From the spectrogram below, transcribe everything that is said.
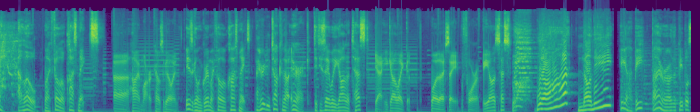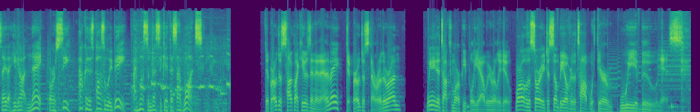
Ah, hello, my fellow classmates. Uh, hi Mark, how's it going? It's going great, my fellow classmates. I heard you talking about Eric. Did he say what he got on the test? Yeah, he got like, a, what did I say before? A B on his test? What? Nani? He got a B, but I heard other people say that he got an A or a C. How could this possibly be? I must investigate this at once. Did bro just talk like he was in an anime? Did bro just Naruto run? We need to talk to more people, yeah, we really do. Moral of the story, just don't be over the top with your weeaboo-ness.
